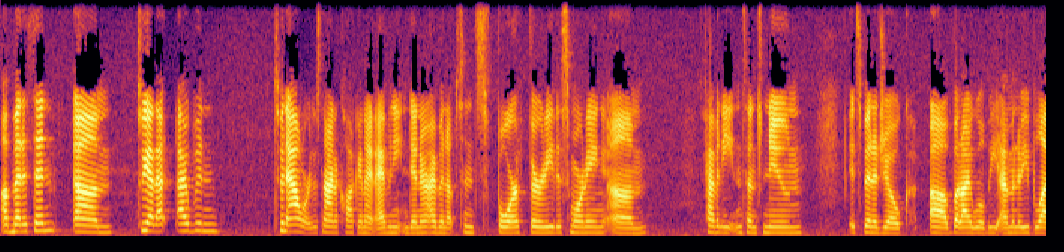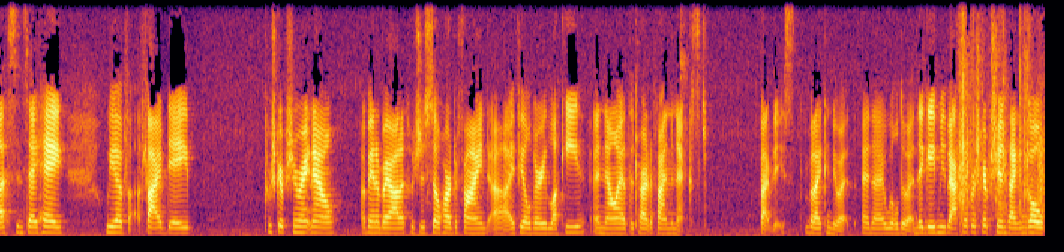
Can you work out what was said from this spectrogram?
of medicine. Um, so yeah, that I've been it's been hours. It's nine o'clock at night. I haven't eaten dinner. I've been up since 4:30 this morning. Um, haven't eaten since noon. It's been a joke, uh, but I will be. I'm gonna be blessed and say, hey, we have a five day prescription right now of antibiotics, which is so hard to find. Uh, I feel very lucky, and now I have to try to find the next five days. But I can do it, and I will do it. They gave me back the prescriptions. I can go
